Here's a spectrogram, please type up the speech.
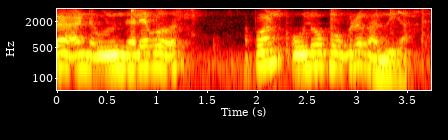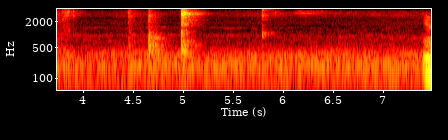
आता ढवळून झाल्यावर आपण ओलं खोबरं घालूया. हे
